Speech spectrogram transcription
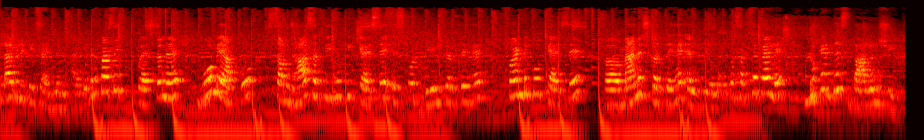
लाइबिलिटी साइड में दिखाएँगे। मेरे पास एक क्वेश्चन है, वो मैं आपको समझा सकती हूँ कि कैसे इसको डील करते हैं फंड को कैसे मैनेज करते हैं एनपीओ में। तो सबसे पहले look at this balance sheet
